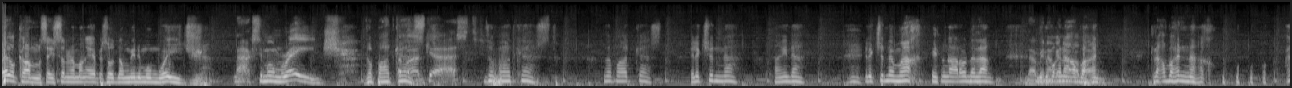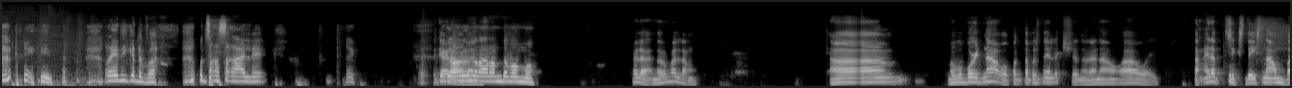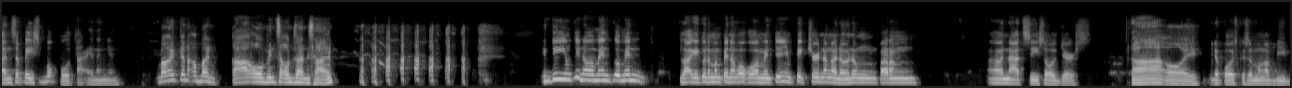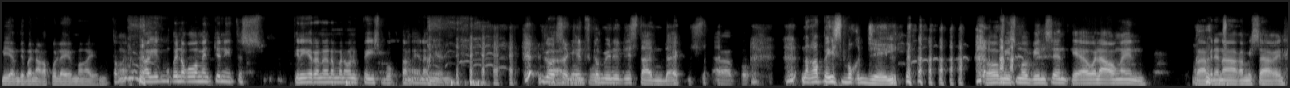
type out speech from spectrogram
Welcome sa isa na namang episode ng Minimum Wage. Maximum Rage. The podcast. Podcast. The podcast. The podcast. Election na. Tangin na. Election na, Mac. Ilang araw na lang. Dami Hindi pa kinakabahan. Kinakabahan na ako. Ready ka na ba? Kung sakasakali. Ikaw ano nararamdaman mo? Wala, normal lang. Um, maboboard na ako. Pagtapos na election, wala na akong kaaway. Tangina, six days na akong ban sa Facebook. Puta, inang yan. Bakit ka nakaban? Kaka-comment sa kung saan saan? Hindi yung kinoment ko, men. Lagi ko naman pinako-comment yun. Yung picture ng ano, nung parang uh, Nazi soldiers. Ah, okay. Pinapost ko sa mga BBM, di ba nakapula yung mga yun. Tangina, lagi ko kino-comment yun eh. Tapos tinira na naman ako ng Facebook. Tangina lang yun. Goes Ah, against po. community standards. Apo. Naka-Facebook jail. Oo, mismo Vincent. Kaya wala ako ngayon. Marami na nakakamiss sa akin.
